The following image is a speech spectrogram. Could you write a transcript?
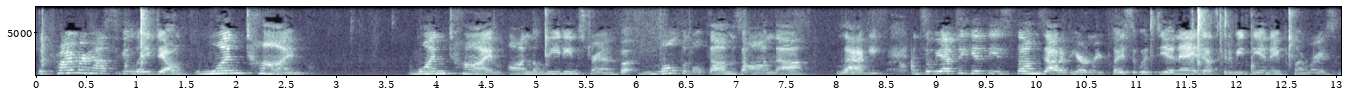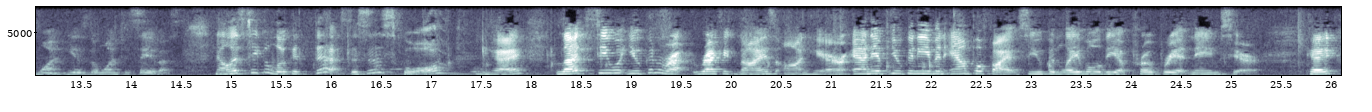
the primer has to be laid down one time. One time on the leading strand, but multiple thumbs on the lagging. And so we have to get these thumbs out of here and replace it with DNA. That's going to be DNA polymerase 1. He is the one to save us. Now let's take a look at this. This is a school, okay? Let's see what you can re- recognize on here and if you can even amplify it so you can label the appropriate names here. Okay,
